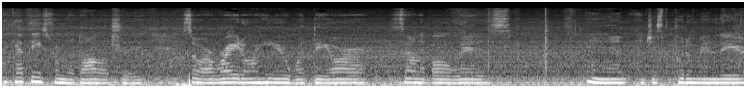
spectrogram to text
I got these from the Dollar Tree. So I write on here what they are, salad bowl lettuce, and I just put them in there.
